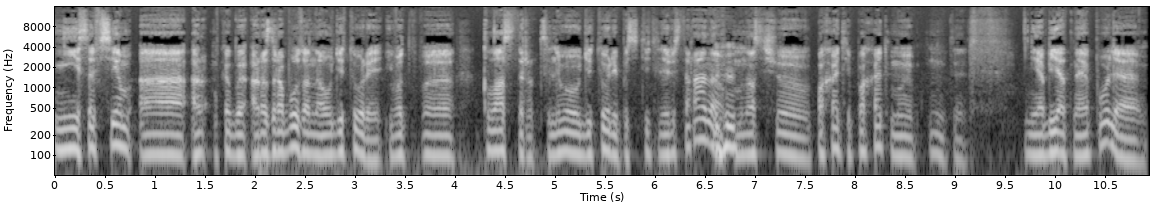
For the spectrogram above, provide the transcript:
не совсем а, как бы разработана аудитория. И вот э, кластер целевой аудитории посетителей ресторана uh-huh. у нас еще пахать и пахать мы ну, это необъятное поле.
